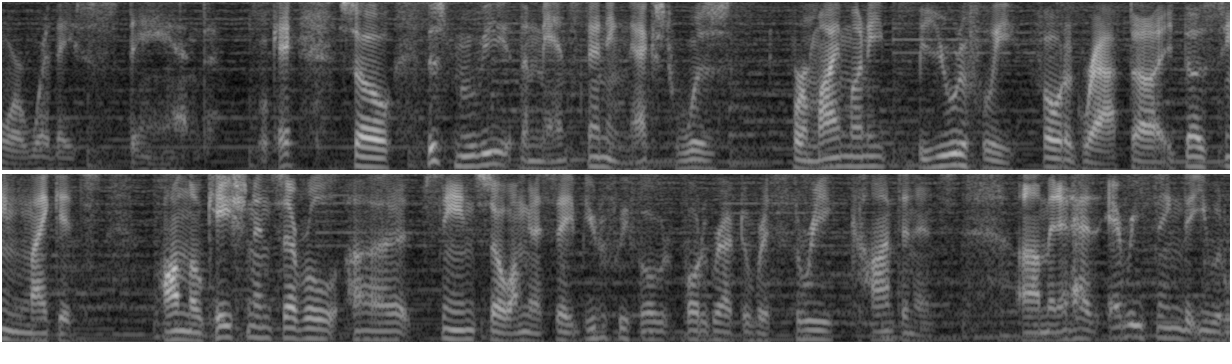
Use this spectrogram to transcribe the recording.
or where they stand. Okay, so this movie, The Man Standing Next, was, for my money, beautifully photographed. Uh, it does seem like it's on location in several uh, scenes, so I'm going to say beautifully pho- photographed over three continents. Um, and it has everything that you would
